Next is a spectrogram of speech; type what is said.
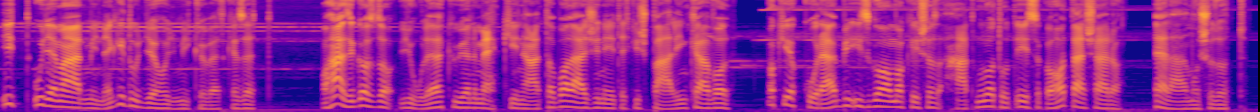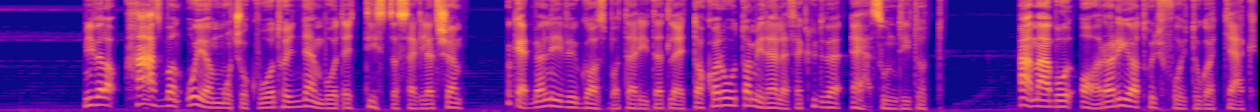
Itt ugye már mindenki tudja, hogy mi következett. A házigazda jó lelkűen megkínálta Balázsinét egy kis pálinkával, aki a korábbi izgalmak és az átmulatott éjszaka hatására elálmosodott. Mivel a házban olyan mocsok volt, hogy nem volt egy tiszta szeglet sem, a kertben lévő gazba terített le egy takarót, amire lefeküdve elszundított. Álmából arra riadt, hogy folytogatják.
